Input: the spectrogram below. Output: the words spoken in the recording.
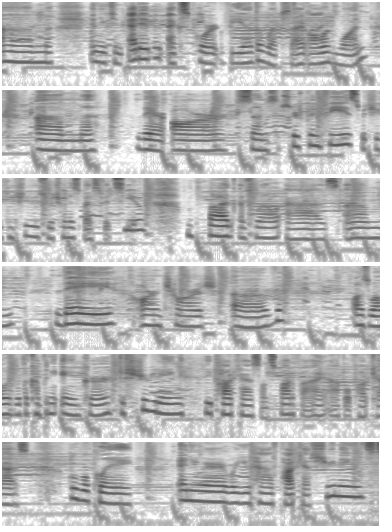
um, and you can edit and export via the website all in one. Um, there are some subscription fees, which you can choose which one is best fits you, but as well as um, they are in charge of, as well as with the company Anchor, distributing the podcast on Spotify, Apple Podcasts, Google Play, anywhere where you have podcast streamings.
